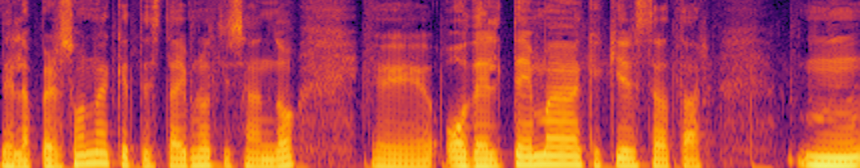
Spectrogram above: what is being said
de la persona que te está hipnotizando eh, o del tema que quieres tratar. Mm,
